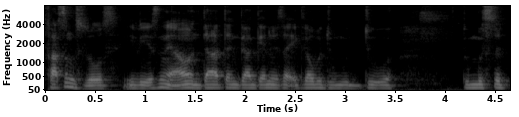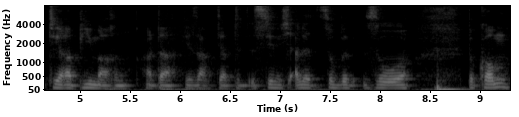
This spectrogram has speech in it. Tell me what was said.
fassungslos gewesen, ja. Und da hat dann gar gesagt, ich glaube, du, du, du musst Therapie machen, hat er gesagt. Ja, das ist hier nicht alles so, so bekommen,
